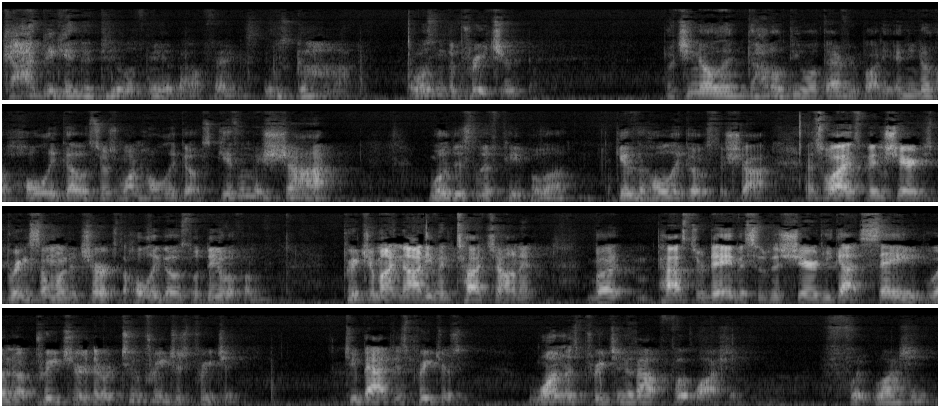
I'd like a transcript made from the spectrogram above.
God began to deal with me about things. It was God. It wasn't the preacher. But you know that God will deal with everybody, and you know the Holy Ghost. There's one Holy Ghost. Give him a shot. We'll just lift people up. Give the Holy Ghost a shot. That's why it's been shared. Just bring someone to church. The Holy Ghost will deal with them. preacher might not even touch on it, but Pastor Davis was shared. He got saved when a preacher, there were two preachers preaching, two Baptist preachers. One was preaching about foot washing. Foot washing?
